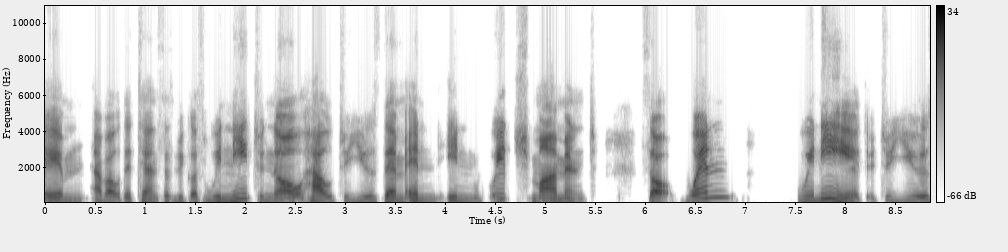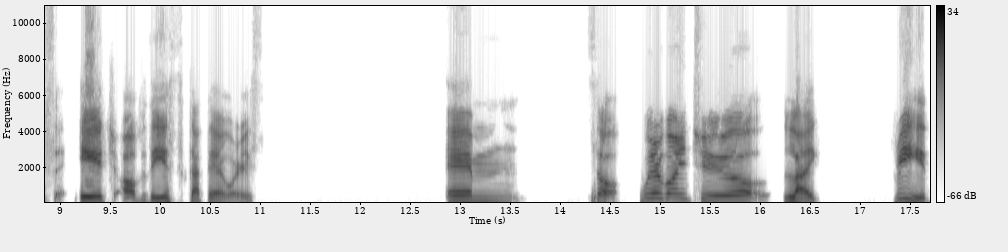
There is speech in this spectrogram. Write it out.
um, about the tenses, because we need to know how to use them and in which moment. So when we need to use each of these categories. Um, so we're going to like read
